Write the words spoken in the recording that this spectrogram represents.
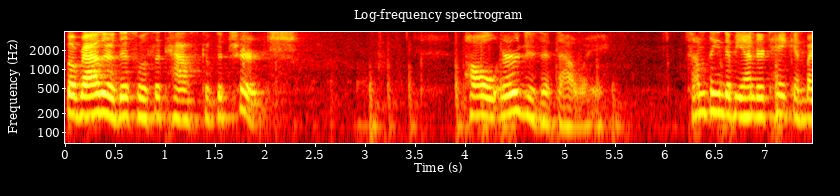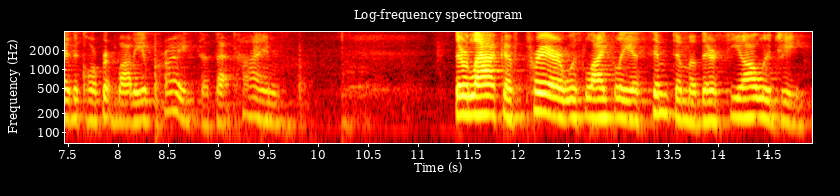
but rather this was the task of the church. Paul urges it that way, something to be undertaken by the corporate body of Christ at that time. Their lack of prayer was likely a symptom of their theology.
